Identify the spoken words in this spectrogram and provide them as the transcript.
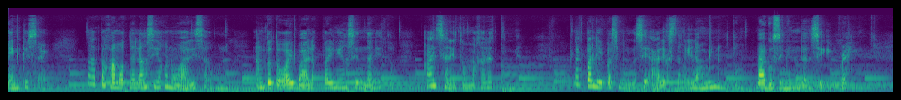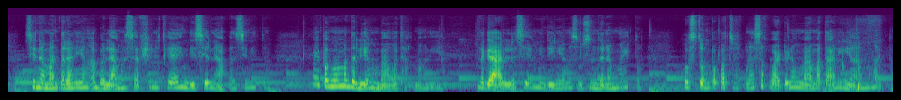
Thank you, sir. Napakamot na lang siya kunwari sa ulo. Ang totoo ay balak pa rin niyang sindan ito kahit saan ito makarating. Nagpalipas muna si Alex ng ilang minuto bago sinindan si Ibrahim. Sinamantala niyang abala ang receptionist kaya hindi siya napansin ito. May pagmamadali ang bawat hakbang niya. Nag-aalala siyang hindi niya masusundan ang mga ito. Hustong papatok na sa kwarto ng mamataan niya ang mga ito.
